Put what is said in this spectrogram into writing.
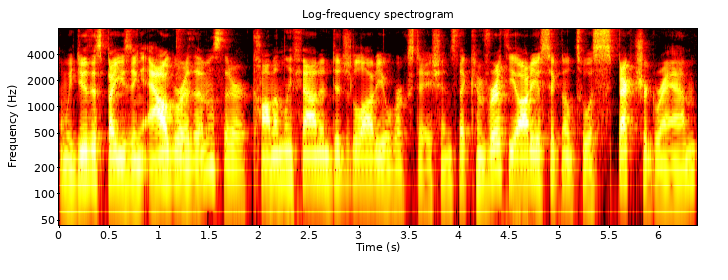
And we do this by using algorithms that are commonly found in digital audio workstations that convert the audio signal to a spectrogram,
